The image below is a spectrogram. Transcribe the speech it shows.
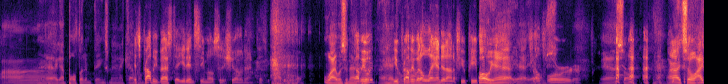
Wow. Yeah, I got both of them things, man. I kept It's them. probably best that you didn't see most of the show then, because you probably Why wasn't that probably good? I had you to probably would have landed on a few people. Oh yeah, yeah, yeah. Fell I'm forward. Or, Yeah. So, all right. So I,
